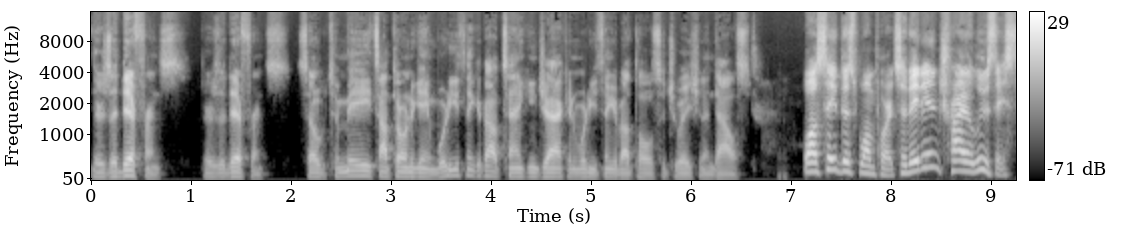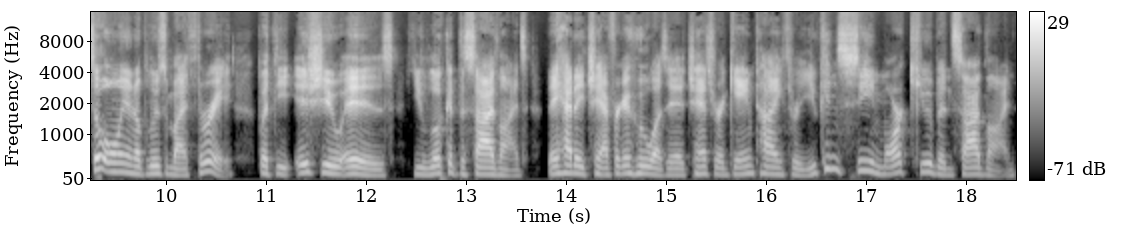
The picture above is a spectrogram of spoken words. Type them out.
there's a difference. There's a difference. So to me, it's not throwing the game. What do you think about tanking Jack, and what do you think about the whole situation in Dallas? Well, I'll say this one part. So they didn't try to lose. They still only end up losing by three. But the issue is you look at the sidelines. They had a chance, I forget who it was. They had a chance for a game tying three. You can see Mark Cuban sideline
